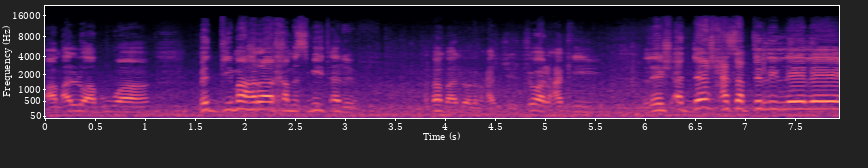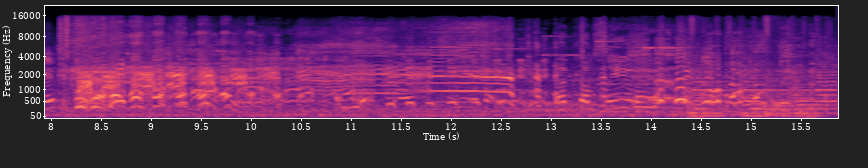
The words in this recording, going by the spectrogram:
قام قال له ابوها بدي مهرها 500 ألف قام قال له المحشش شو هالحكي؟ ليش قديش حسبت لي الليلة؟ ده انت مصيبه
